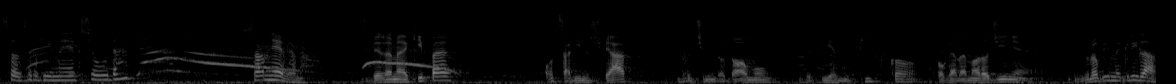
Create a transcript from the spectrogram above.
Co zrobimy, jak się uda? Sam nie wiem. Zbierzemy ekipę, ocalimy świat, wrócimy do domu, wypijemy piwko, pogadamy o rodzinie, zrobimy grilla.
